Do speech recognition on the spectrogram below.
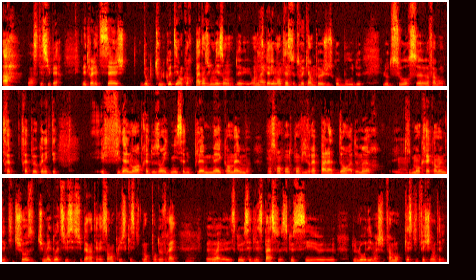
Ah, bon, c'était super. Les toilettes sèches. Donc, tout le côté encore pas dans une maison. On Ouais. expérimentait ce truc un peu jusqu'au bout de l'eau de source. euh, enfin, bon, très, très peu connecté. Et finalement, après deux ans et demi, ça nous plaît, mais quand même, on se rend compte qu'on vivrait pas là-dedans à demeure, et Mm. qu'il manquerait quand même des petites choses. Tu mets le doigt dessus, c'est super intéressant. En plus, qu'est-ce qui te manque pour de vrai? Mm. Euh, Ouais. Est-ce que c'est de l'espace? Est-ce que c'est euh, de l'eau, des machins Enfin bon, qu'est-ce qui te fait chier dans ta vie?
